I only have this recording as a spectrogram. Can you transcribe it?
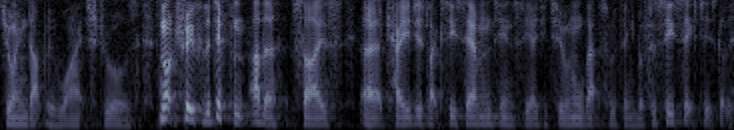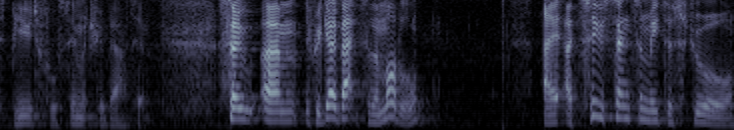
joined up with white straws. It's not true for the different other size uh, cages like C70 and C82 and all that sort of thing, but for C60 it's got this beautiful symmetry about it. So um, if we go back to the model, a, a two centimetre straw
